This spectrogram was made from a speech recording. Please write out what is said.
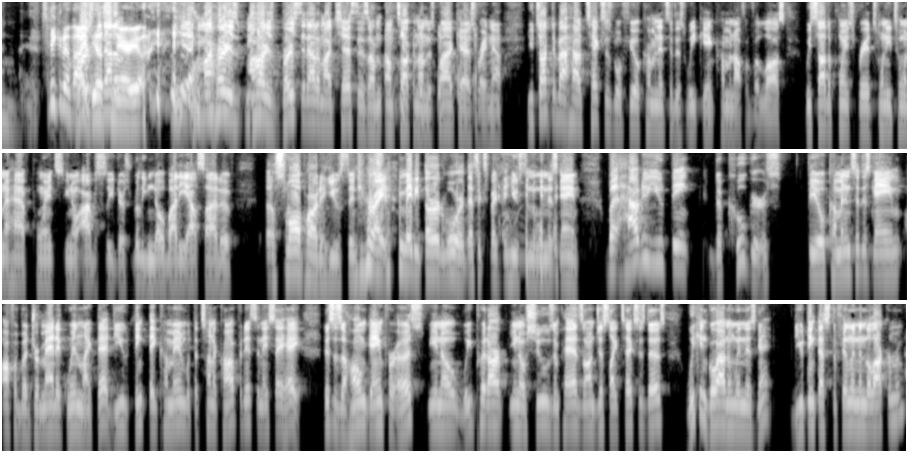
Speaking of ideal scenario, of, yeah, my heart is my heart is bursting out of my chest as I'm I'm talking on this podcast right now. You talked about how Texas will feel coming into this weekend, coming off of a loss. We saw the point spread 22 and a half points. You know, obviously, there's really nobody outside of a small part of Houston, right? Maybe third ward that's expecting Houston to win this game. But how do you think the Cougars feel coming into this game off of a dramatic win like that? Do you think they come in with a ton of confidence and they say, "Hey, this is a home game for us. You know, we put our, you know, shoes and pads on just like Texas does. We can go out and win this game." Do you think that's the feeling in the locker room?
